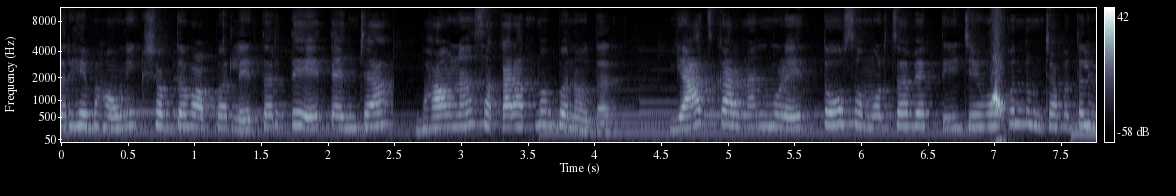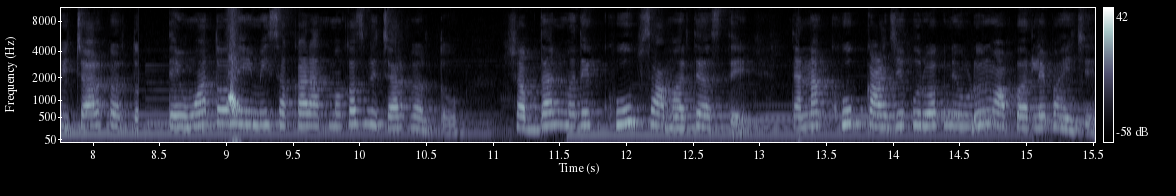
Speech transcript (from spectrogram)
तर हे भावनिक शब्द वापरले तर ते त्यांच्या भावना सकारात्मक बनवतात. याच कारणांमुळे तो समोरचा व्यक्ती जेव्हा पण तुमच्याबद्दल विचार करतो तेव्हा तो नेहमी सकारात्मकच विचार करतो. शब्दांमध्ये खूप सामर्थ्य असते. त्यांना खूप काळजीपूर्वक निवडून वापरले पाहिजे.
